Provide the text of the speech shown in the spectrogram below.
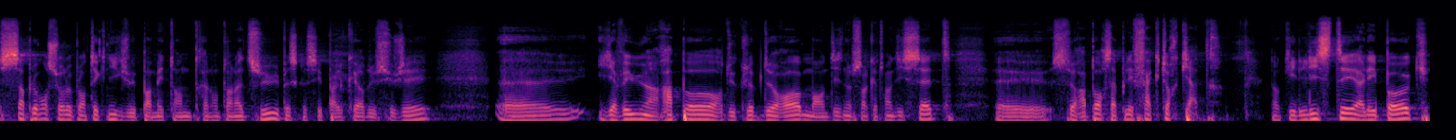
simplement sur le plan technique, je ne vais pas m'étendre très longtemps là-dessus parce que ce n'est pas le cœur du sujet. Euh, il y avait eu un rapport du Club de Rome en 1997. Euh, ce rapport s'appelait Facteur 4. Donc il listait à l'époque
